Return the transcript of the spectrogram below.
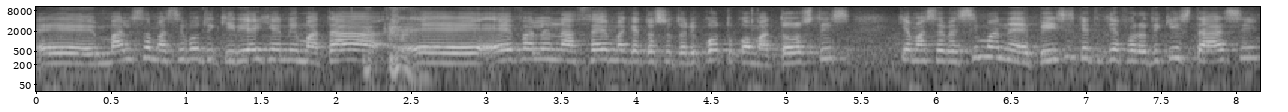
Ε, μάλιστα μας είπε ότι η κυρία Γεννηματά ε, έβαλε ένα θέμα για το εσωτερικό του κομματός της και μας επεσήμανε επίσης και τη διαφορετική στάση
